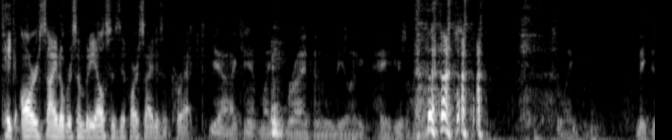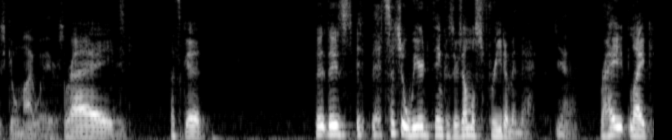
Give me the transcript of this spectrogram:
take our side over somebody else's if our side isn't correct. Yeah, I can't like bribe him and be like, "Hey, here's a hundred dollars to like make this go my way or something." Right. Like, That's good. There, there's it, it's such a weird thing because there's almost freedom in that. yeah. right? Like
